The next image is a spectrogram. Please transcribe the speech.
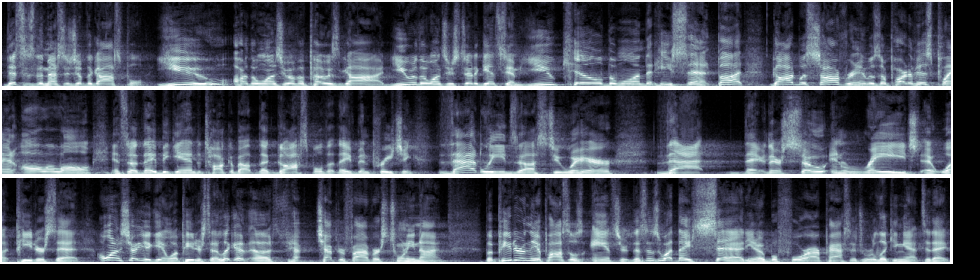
this is the message of the gospel. You are the ones who have opposed God. You are the ones who stood against him. You killed the one that he sent. But God was sovereign, it was a part of his plan all along. And so they began to talk about the gospel that they've been preaching. That leads us to where that they're so enraged at what Peter said. I want to show you again what Peter said. Look at uh, chapter 5, verse 29. But Peter and the apostles answered. This is what they said, you know, before our passage we're looking at today.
